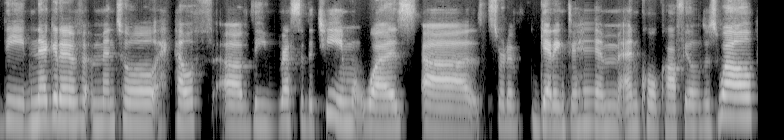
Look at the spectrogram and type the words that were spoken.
the negative mental health of the rest of the team was uh, sort of getting to him and Cole Caufield as well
